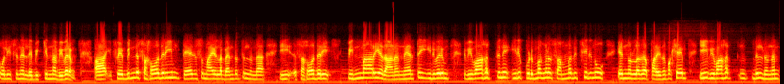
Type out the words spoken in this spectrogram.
പോലീസിന് ലഭിക്കുന്ന വിവരം ഫെബിന്റെ സഹോദരിയും തേജസുമായുള്ള ബന്ധത്തിൽ നിന്ന് ഈ സഹോദരി പിന്മാറിയതാണ്. നേരത്തെ ഇരുവരും വിവാഹത്തിന് ഇരു കുടുംബങ്ങളും സമ്മതിച്ചിരുന്നു എന്നുള്ളത് പറയുന്നു. പക്ഷേ ഈ വിവാഹത്തിൽ നിന്നും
